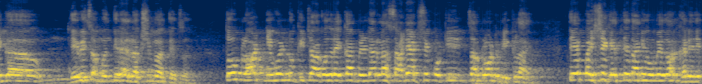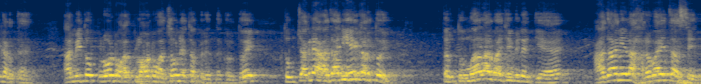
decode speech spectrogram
एक देवीचं मंदिर आहे लक्ष्मी मातेचं. तो प्लॉट निवडणुकीच्या अगोदर एका बिल्डरला साडेआठशे कोटीचा प्लॉट विकलाय. ते पैसे घेतलेत आणि उमेदवार खरेदी करतायत. आम्ही तो प्लॉट प्लॉट वाचवण्याचा प्रयत्न करतोय. तुमच्याकडे अदानी हे करतोय. तर तुम्हाला माझी विनंती आहे अदानीला हरवायचं असेल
